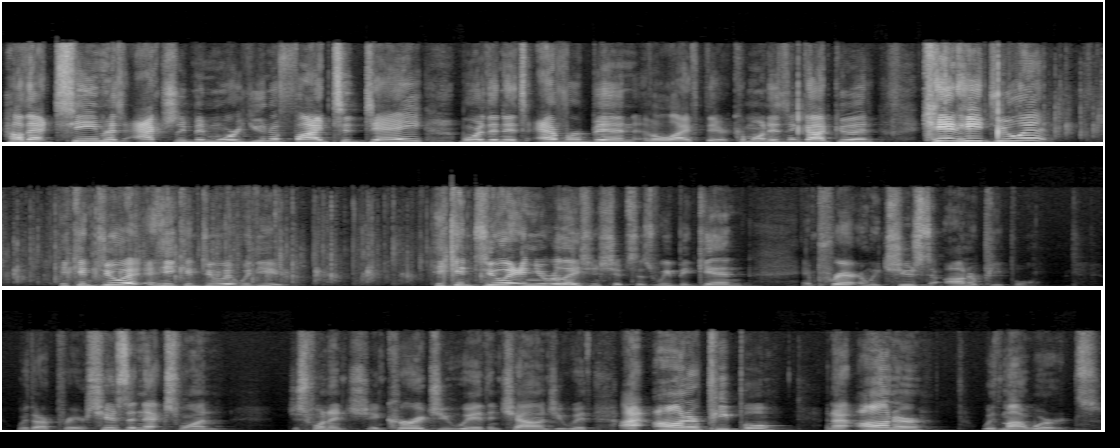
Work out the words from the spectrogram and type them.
how that team has actually been more unified today more than it's ever been in the life there. Come on, isn't God good? Can't he do it? He can do it, and he can do it with you. He can do it in your relationships as we begin in prayer and we choose to honor people with our prayers. Here's the next one. Just want to encourage you with and challenge you with. I honor people and I honor with my words.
